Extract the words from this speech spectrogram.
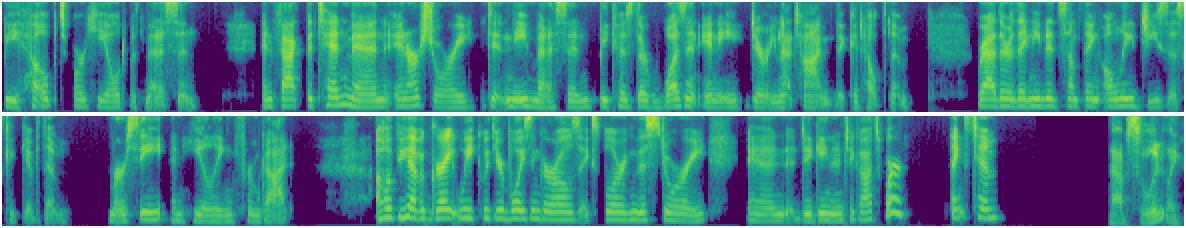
be helped or healed with medicine. In fact, the 10 men in our story didn't need medicine because there wasn't any during that time that could help them. Rather, they needed something only Jesus could give them mercy and healing from God. I hope you have a great week with your boys and girls exploring this story and digging into God's word. Thanks, Tim. Absolutely.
